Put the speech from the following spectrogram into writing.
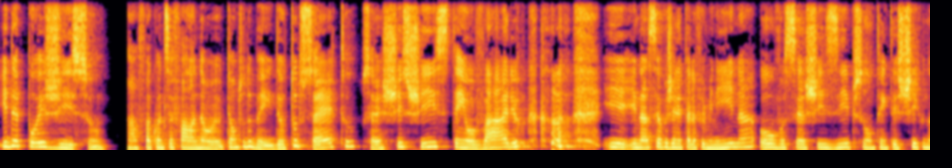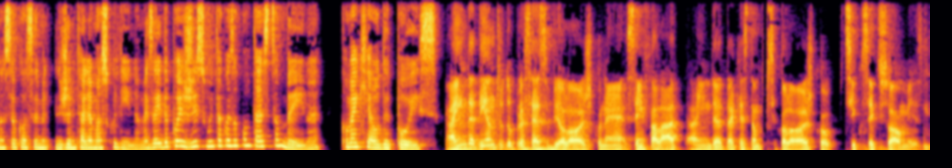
E depois disso, Rafa, quando você fala, não, então tudo bem, deu tudo certo, você é XX, tem ovário e, e, nasceu com genitália feminina, ou você é XY, tem testículo, nasceu com a genitália masculina. Mas aí depois disso, muita coisa acontece também, né? Como é que é o depois? Ainda dentro do processo biológico, né? Sem falar ainda da questão psicológica ou psicossexual mesmo.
